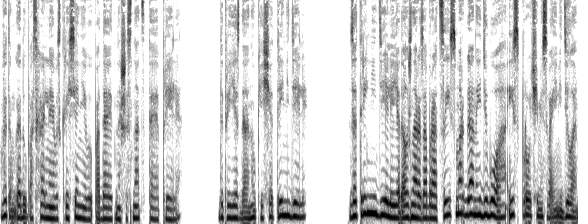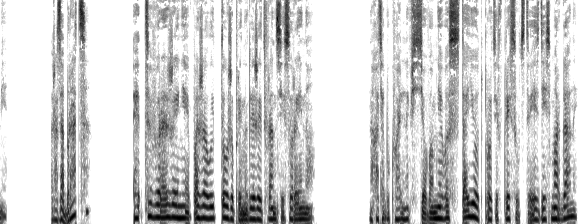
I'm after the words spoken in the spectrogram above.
В этом году пасхальное воскресенье выпадает на 16 апреля. До приезда Анук еще три недели, за три недели я должна разобраться и с Морганой Дюбуа, и с прочими своими делами. Разобраться? Это выражение, пожалуй, тоже принадлежит Франсису Рейно. Но хотя буквально все во мне восстает против присутствия здесь Морганы,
